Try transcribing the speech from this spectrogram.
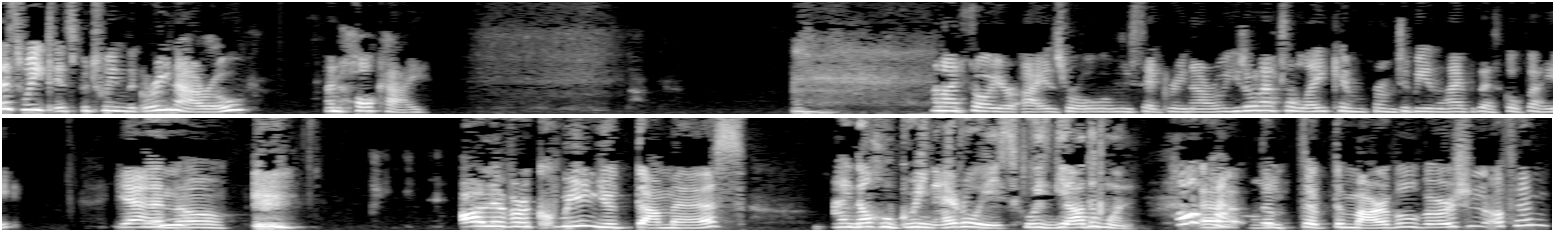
This week it's between the Green Arrow and Hawkeye. And I saw your eyes roll when we said Green Arrow. You don't have to like him from to be in the hypothetical fight. Yeah, I know. Oliver Queen, you dumbass. I know who Green Arrow is. Who is the other one? Uh, the, the the Marvel version of him.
